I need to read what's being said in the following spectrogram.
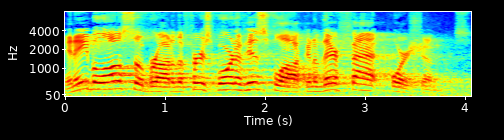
And Abel also brought of the firstborn of his flock and of their fat portions.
